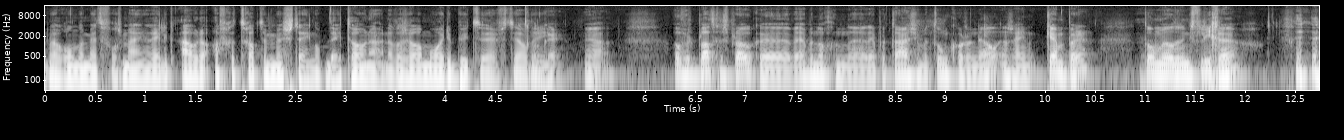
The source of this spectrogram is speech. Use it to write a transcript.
Waaronder met volgens mij een redelijk oude afgetrapte Mustang op Daytona. Dat was wel een mooi debuut, eh, vertelde Oké, hij. ja. Over het blad gesproken, eh, we hebben nog een eh, reportage met Tom Coronel en zijn camper. Tom wilde niet vliegen.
